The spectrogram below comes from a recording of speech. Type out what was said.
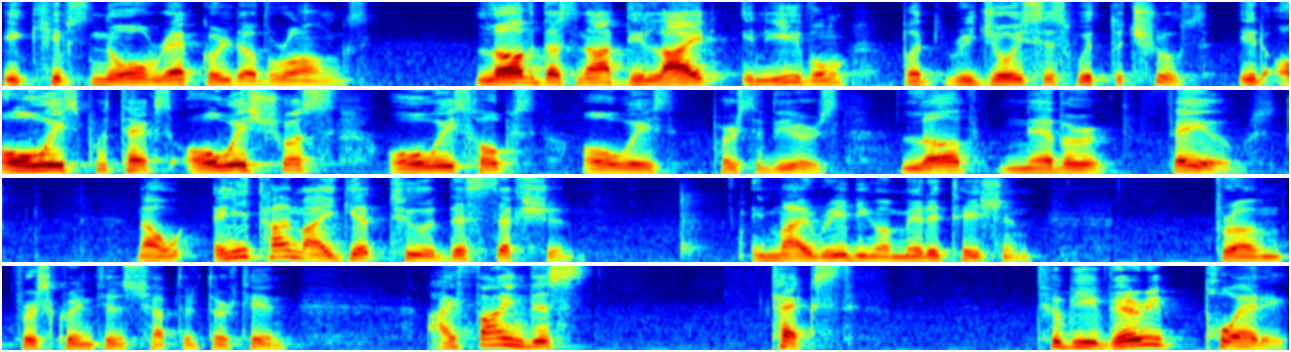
it keeps no record of wrongs. Love does not delight in evil, but rejoices with the truth. It always protects, always trusts, always hopes, always perseveres. Love never fails. Now, anytime I get to this section in my reading or meditation from 1 Corinthians chapter 13, I find this text to be very poetic.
